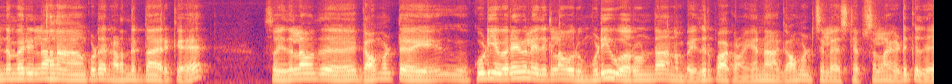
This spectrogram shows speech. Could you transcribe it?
இந்த மாதிரிலாம் கூட நடந்துட்டு தான் இருக்குது ஸோ இதெல்லாம் வந்து கவர்மெண்ட்டு கூடிய விரைவில் இதுக்கெல்லாம் ஒரு முடிவு வரும்னு தான் நம்ம எதிர்பார்க்குறோம். ஏன்னா கவர்மெண்ட் சில ஸ்டெப்ஸ் எல்லாம் எடுக்குது.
